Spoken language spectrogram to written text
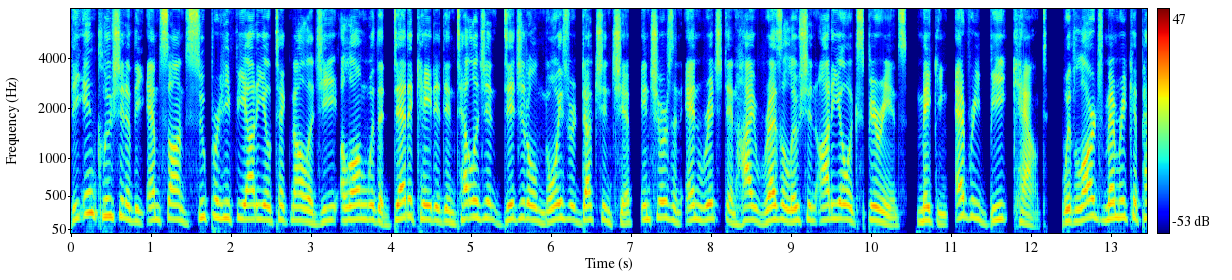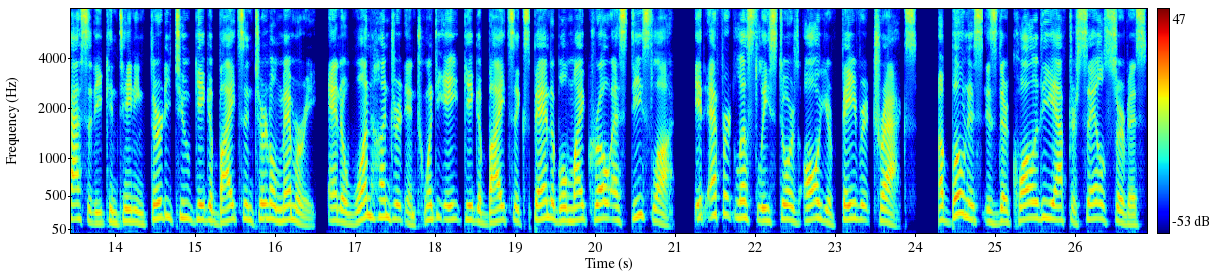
The inclusion of the Emson Super HiFi audio technology along with a dedicated intelligent digital noise reduction chip ensures an enriched and high-resolution audio experience, making every beat count. With large memory capacity containing 32 gigabytes internal memory and a 128 gigabytes expandable micro SD slot, it effortlessly stores all your favorite tracks. A bonus is their quality after sales service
